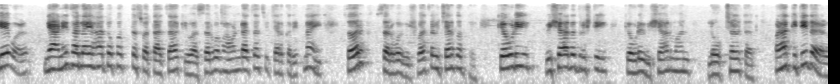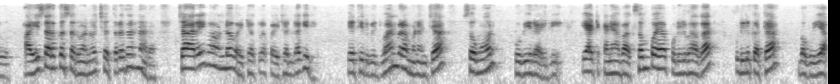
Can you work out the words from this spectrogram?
केवळ ज्ञानी झालाय हा तो फक्त स्वतःचा किंवा सर्व भावंडाचाच विचार करीत नाही तर सर्व विश्वाचा विचार करतोय. केवढी विशाल दृष्टी केवढे विशाल मन लोक छळतात. पण हा किती दयाळू आईसारखं सर्वांवर छत्र धरणारा चारही भावंड बैठकला पैठणला गेली. येथील विद्वान ब्राह्मणांच्या समोर उभी राहिली. या ठिकाणी हा भाग संपया पुढील भागात पुढील कथा बघूया.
